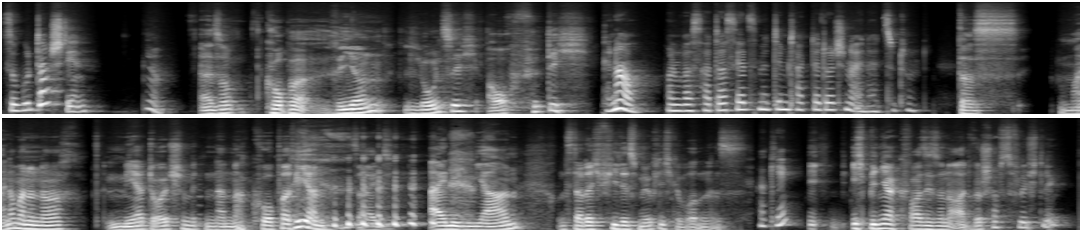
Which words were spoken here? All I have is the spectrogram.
so gut dastehen. Ja. Also kooperieren lohnt sich auch für dich. Genau. Und was hat das jetzt mit dem Tag der deutschen Einheit zu tun? Dass meiner Meinung nach mehr Deutsche miteinander kooperieren seit einigen Jahren und dadurch vieles möglich geworden ist. Okay. Ich, ich bin ja quasi so eine Art Wirtschaftsflüchtling.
